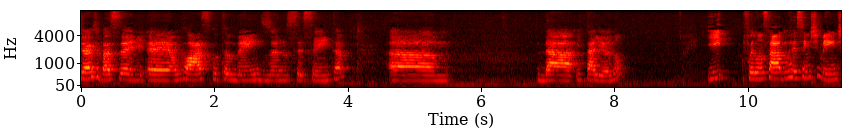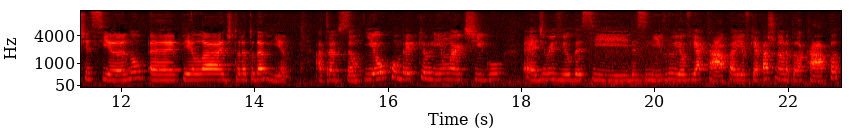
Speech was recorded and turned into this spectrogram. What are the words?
Jorge Bassani é um clássico também dos anos 60, um, da Italiano. E foi lançado recentemente esse ano é, pela editora Todavia a tradução. E eu comprei porque eu li um artigo é, de review desse, desse livro e eu vi a capa e eu fiquei apaixonada pela capa,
